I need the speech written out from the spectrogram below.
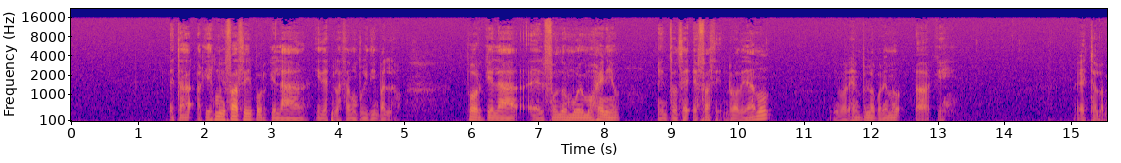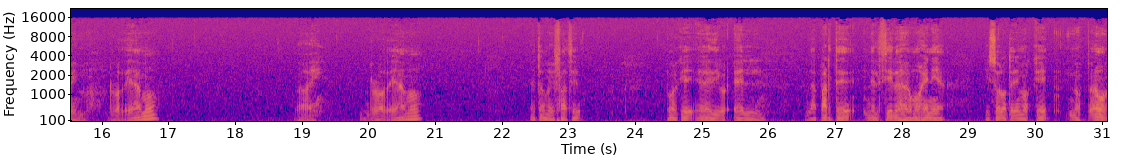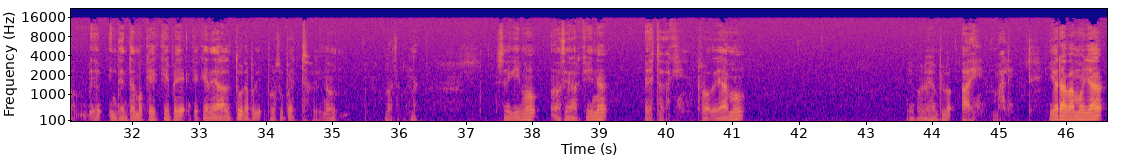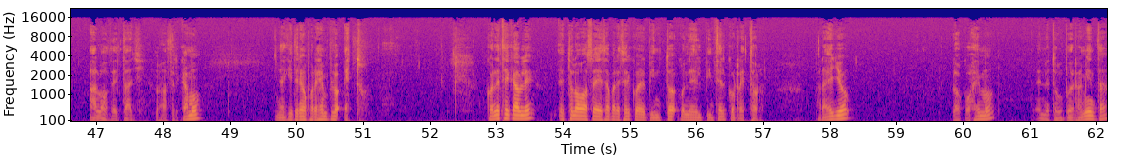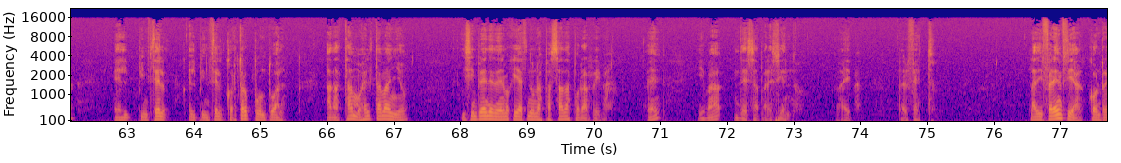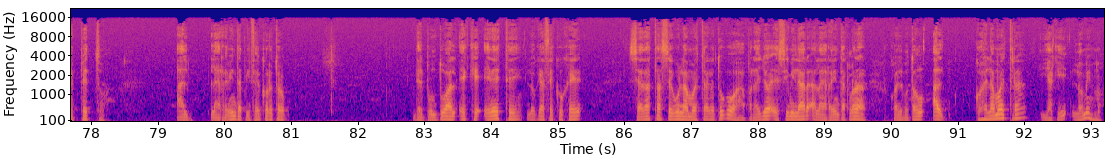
Está, aquí es muy fácil porque la y desplazamos un poquitín para el lado porque la, el fondo es muy homogéneo, entonces es fácil. Rodeamos y por ejemplo lo ponemos aquí. Esto es lo mismo. Rodeamos. Ahí. Rodeamos. Esto es muy fácil. Porque, ya le digo, el, la parte del cielo es homogénea y solo tenemos que vamos, eh, intentamos que, que, quede a la altura por, supuesto y no, hacemos nada. Seguimos hacia la esquina esta de aquí. Rodeamos y por ejemplo ahí vale. Y ahora vamos ya a los detalles. Nos acercamos y aquí tenemos por ejemplo esto. Con este cable esto lo vamos a desaparecer con el, pintor, con el pincel corrector. Para ello, lo cogemos en nuestro grupo de herramientas, el pincel, el pincel corrector puntual. Adaptamos el tamaño y simplemente tenemos que ir haciendo unas pasadas por arriba. ¿eh? Y va desapareciendo. Ahí va. Perfecto. La diferencia con respecto a la herramienta pincel corrector del puntual es que en este lo que hace es coger, se adapta según la muestra que tú cojas. Para ello es similar a la herramienta clonar. Con el botón Alt coges la muestra y aquí lo mismo.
